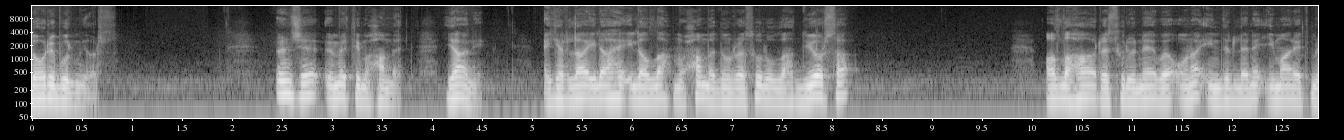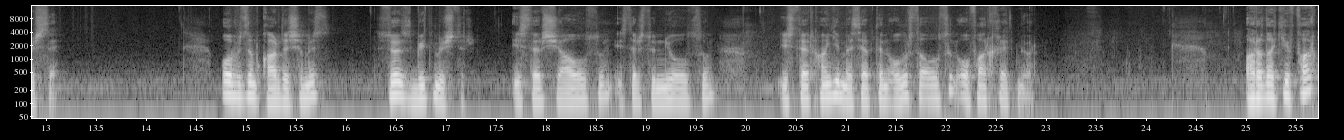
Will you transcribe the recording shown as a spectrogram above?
doğru bulmuyoruz. Önce ümmeti Muhammed. Yani eğer la ilahe illallah Muhammedun Resulullah diyorsa Allah'a, Resulüne ve ona indirilene iman etmişse o bizim kardeşimiz söz bitmiştir. İster Şia olsun, ister Sünni olsun, ister hangi mezhepten olursa olsun o fark etmiyor. Aradaki fark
